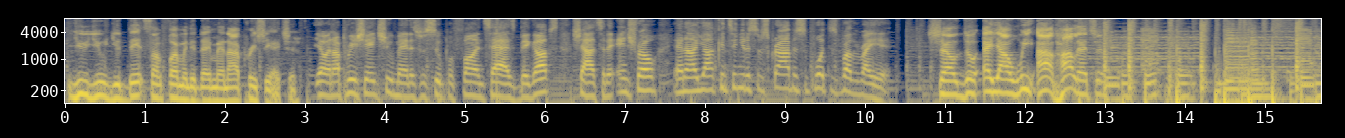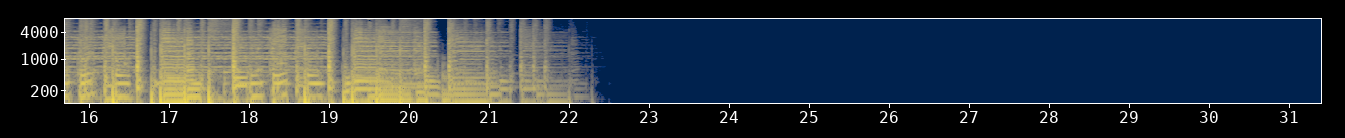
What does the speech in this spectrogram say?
you you you did something for me today man i appreciate you Yo, and I appreciate you, man. This was super fun. Taz, big ups. Shout out to the intro. And uh, y'all continue to subscribe and support this brother right here shall do. Hey, y'all, we out. Holla at you.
